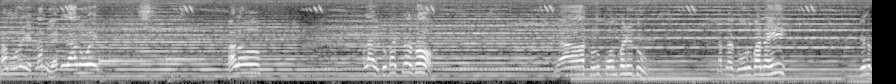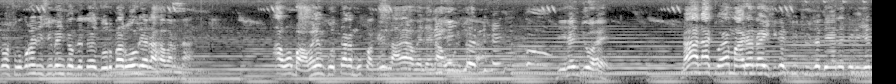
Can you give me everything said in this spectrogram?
હા મોરે જવાનું હોય. હાલો. એ તો ક્યાં છો? યા થોડું કોમ તું. આપણા જોરબા નહીં? જેને પેલો છોકરો જ બેન ચોક જતો જોરબા રોવ રહ્યા હવારના આ હું બાવળે ગોતતા હું પકડીને લાયા હવે લઈને આવું રિહેન જો હે. ના ના ચોય માર્યો નહીં શીખર શું થયું છે બેને તે રિહેન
